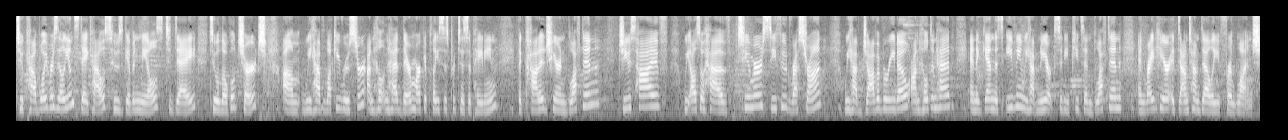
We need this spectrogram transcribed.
to Cowboy Brazilian Steakhouse, who's given meals today to a local church. Um, we have Lucky Rooster on Hilton Head, their marketplace is participating. The Cottage here in Bluffton, Juice Hive. We also have Toomer's Seafood Restaurant. We have Java Burrito on Hilton Head. And again, this evening we have New York City Pizza in Bluffton and right here at Downtown Deli for lunch.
